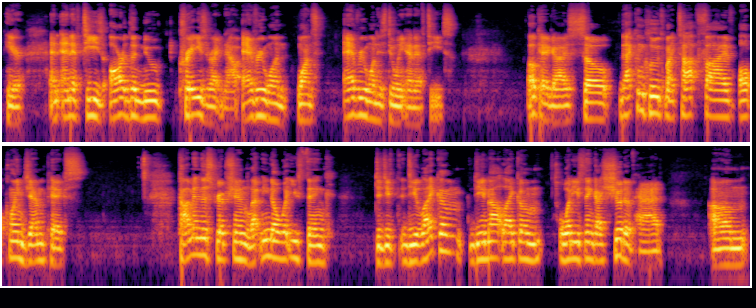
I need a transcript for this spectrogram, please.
here. And NFTs are the new craze right now. Everyone wants, everyone is doing NFTs. Okay, guys, so that concludes my top five altcoin gem picks. Comment in the description. Let me know what you think. Did you do you like them? Do you not like them? What do you think I should have had? Um,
